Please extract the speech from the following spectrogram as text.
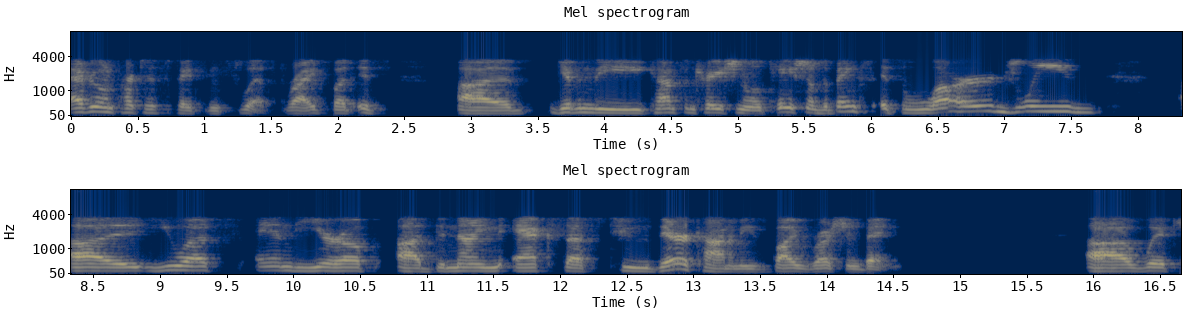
everyone participates in Swift, right? But it's uh, given the concentration location of the banks, it's largely uh, U.S. and Europe uh, denying access to their economies by Russian banks, uh, which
